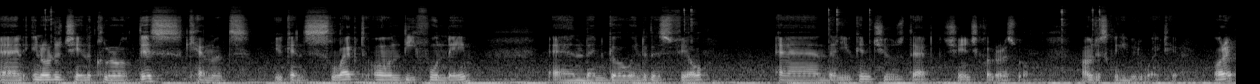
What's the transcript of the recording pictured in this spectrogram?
And in order to change the color of this canvas you can select on the full name and then go into this fill. And then you can choose that change color as well. I'm just gonna give it white here. All right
